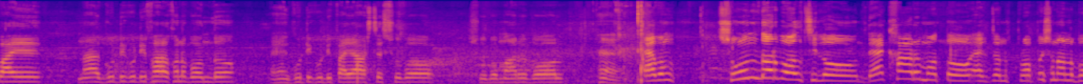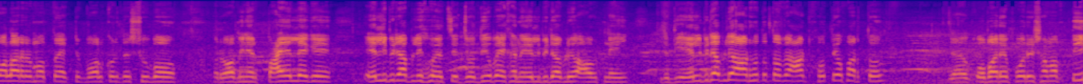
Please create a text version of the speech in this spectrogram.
পায়ে, না, গুটি গুটি পা এখনও বন্ধ। হ্যাঁ গুটি গুটি পায়ে আসছে শুভ। শুভ মারবে বল। হ্যাঁ এবং সুন্দর বল ছিল। দেখার মতো একজন প্রফেশনাল বলারের মতো একটি বল করতে শুভ। রবিনের পায়ে লেগে এলবিডাব্লিউ হয়েছে, যদিও বা এখানে এলবিডাব্লিউ আউট নেই। যদি এলবিডাব্লিউ আউট হতো, তবে আউট হতেও পারতো। যাই হোক ওভারের পরিসমাপ্তি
